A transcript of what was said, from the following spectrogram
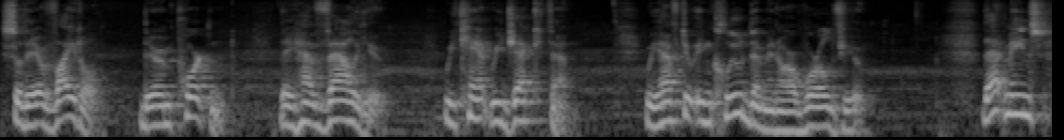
So they're vital, they're important, they have value. We can't reject them. We have to include them in our worldview. That means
